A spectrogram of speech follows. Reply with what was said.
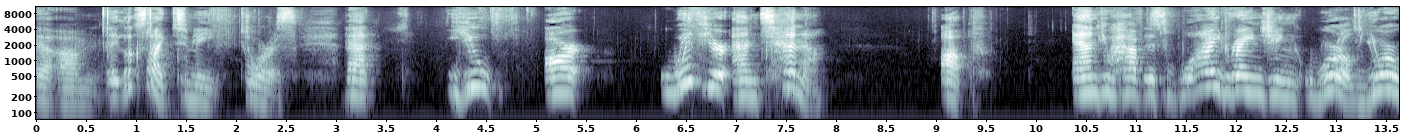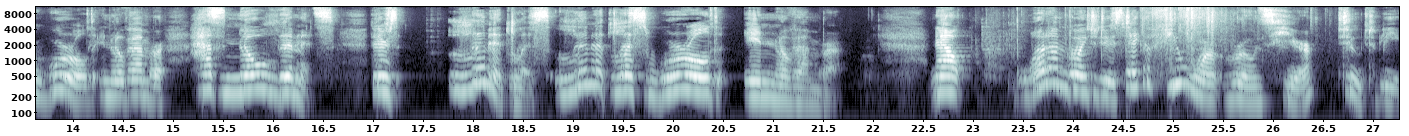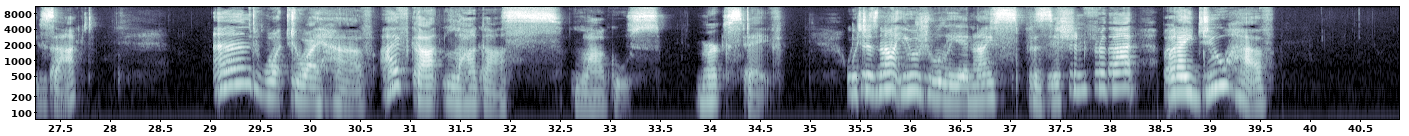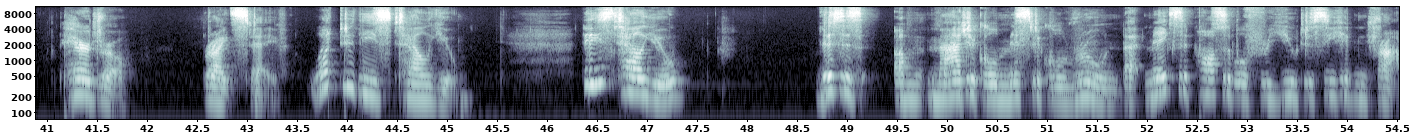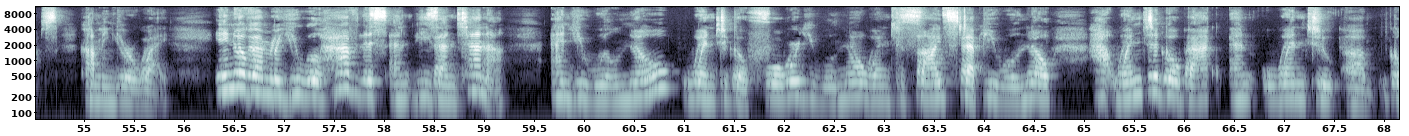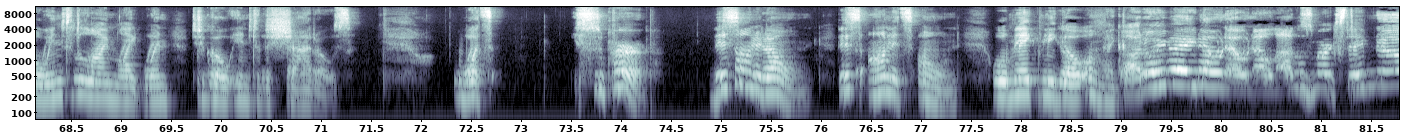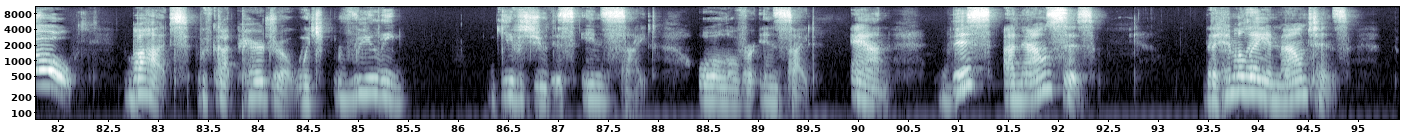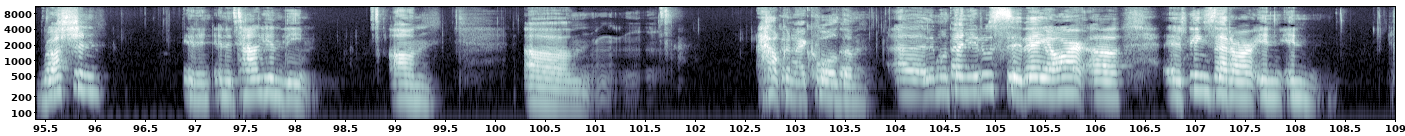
uh, um, it looks like to me, Taurus, that you are with your antenna up and you have this wide ranging world. Your world in November has no limits. There's limitless, limitless world in November. Now, what I'm going to do is take a few more runes here, two to be exact. And what do I have? I've got Lagas, Laguz, Merkstave, which is not usually a nice position for that, but I do have Perthro, Bright Stave. What do these tell you? These tell you this is a magical, mystical rune that makes it possible for you to see hidden traps coming your way. In November, you will have this and these antenna, and you will know when to go forward. You will know when to sidestep. You will know how, when to go back and when to uh, go into the limelight, when to go into the shadows. What's superb, this on its own, this on its own will make me go, oh my God, oy vey, no, no, no, Laguz Merkstave, no. But we've got Perthro, which really gives you this insight, all over insight. And this announces the Himalayan mountains, Russian, in, in Italian, the um, um, how can I call them? Uh, le montagne russe, they are uh, uh, things that are in in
